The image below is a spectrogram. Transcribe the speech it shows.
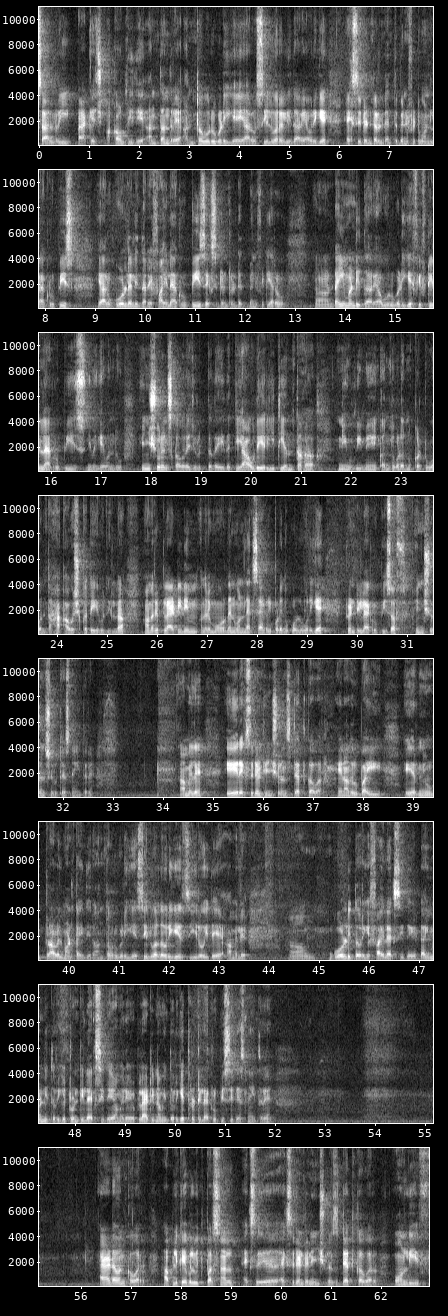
ಸ್ಯಾಲ್ರಿ ಪ್ಯಾಕೇಜ್ ಅಕೌಂಟ್ ಇದೆ ಅಂತಂದರೆ ಅಂಥವರುಗಳಿಗೆ ಯಾರು ಸಿಲ್ವರಲ್ಲಿದ್ದಾರೆ, ಅವರಿಗೆ accidental death benefit one lakh rupees ಯಾರು ಗೋಲ್ಡಲ್ಲಿದ್ದಾರೆ five lakh rupees accidental death benefit ಯಾರು ಡೈಮಂಡ್ ಇದ್ದಾರೆ, ಅವರುಗಳಿಗೆ ಫಿಫ್ಟೀನ್ ಲ್ಯಾಕ್ ರುಪೀಸ್ ನಿಮಗೆ ಒಂದು ಇನ್ಶೂರೆನ್ಸ್ ಕವರೇಜ್ ಇರುತ್ತದೆ. ಇದಕ್ಕೆ ಯಾವುದೇ ರೀತಿಯಂತಹ ನೀವು ವಿಮೆ ಕಂತುಗಳನ್ನು ಕಟ್ಟುವಂತಹ ಅವಶ್ಯಕತೆ ಇರುವುದಿಲ್ಲ. ಆಮೇಲೆ ಪ್ಲ್ಯಾಟಿನಿಯಂ ಅಂದರೆ more than one lakh salary ಪಡೆದುಕೊಳ್ಳುವವರಿಗೆ twenty lakh rupees of insurance ಇರುತ್ತೆ ಸ್ನೇಹಿತರೆ. ಆಮೇಲೆ air accident insurance death cover ಏನಾದರೂ ಬೈ ಏರ್ ನೀವು ಟ್ರಾವೆಲ್ ಮಾಡ್ತಾ ಇದ್ದೀರಾ ಅಂಥವ್ರುಗಳಿಗೆ ಸಿಲ್ವರ್ದವರಿಗೆ ಝೀರೋ ಇದೆ. ಆಮೇಲೆ ಗೋಲ್ಡ್ ಇದ್ದವರಿಗೆ ಫೈವ್ ಲ್ಯಾಕ್ಸ್ ಇದೆ. ಡೈಮಂಡ್ ಇದ್ದವರಿಗೆ ಟ್ವೆಂಟಿ ಲ್ಯಾಕ್ಸ್ ಇದೆ. ಆಮೇಲೆ ಪ್ಲ್ಯಾಟಿನಮ್ ಇದ್ದವರಿಗೆ ಥರ್ಟಿ ಲ್ಯಾಕ್ ರುಪೀಸ್ ಇದೆ ಸ್ನೇಹಿತರೆ. Add on cover applicable with personal acci accident and insurance death cover only if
